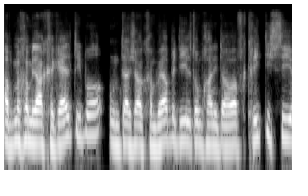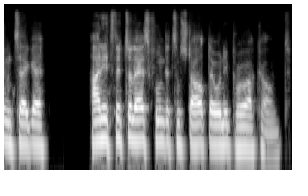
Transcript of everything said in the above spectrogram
Aber wir kommen auch kein Geld über und da ist auch kein Werbedeal. Darum kann ich da einfach kritisch sein und sagen, habe ich jetzt nicht so leise gefunden zum Starten ohne Pro-Account.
